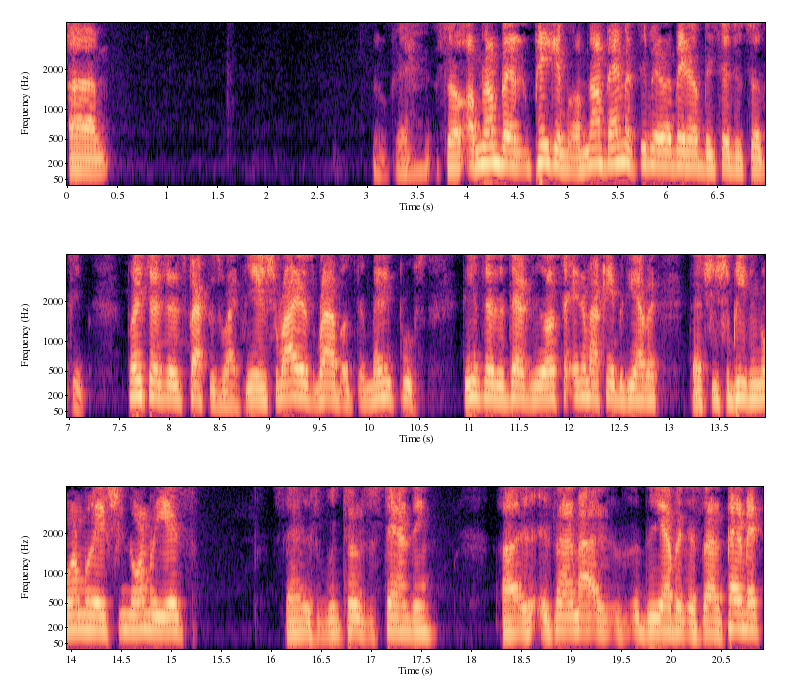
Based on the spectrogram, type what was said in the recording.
Um, okay, so I'm not pagim. I'm not behemoth. Divrei Rabbeinu says it's okay, but he says his fact is right. The Yishrayas Rabbos. There are many proofs. Dean said the derek also it that she should be the normal way she normally is. In terms of standing. Uh, is not the evidence is not a impediment.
